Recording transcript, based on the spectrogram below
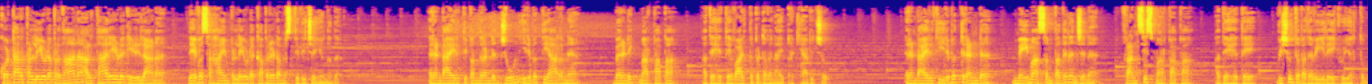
കോട്ടാർപള്ളിയുടെ പ്രധാന അൾത്താരയുടെ കീഴിലാണ് ദേവസഹായം പിള്ളയുടെ കബറിടം സ്ഥിതി ചെയ്യുന്നത്. രണ്ടായിരത്തി പന്ത്രണ്ട് ജൂൺ ഇരുപത്തിയാറിന് ബെനഡിക് മാർപ്പാപ്പ അദ്ദേഹത്തെ വാഴ്ത്തപ്പെട്ടവനായി പ്രഖ്യാപിച്ചു. രണ്ടായിരത്തി ഇരുപത്തിരണ്ട് മെയ് മാസം പതിനഞ്ചിന് ഫ്രാൻസിസ് മാർപ്പാപ്പ അദ്ദേഹത്തെ വിശുദ്ധ പദവിയിലേക്ക് ഉയർത്തും.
